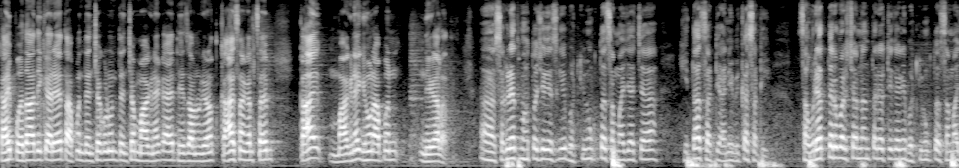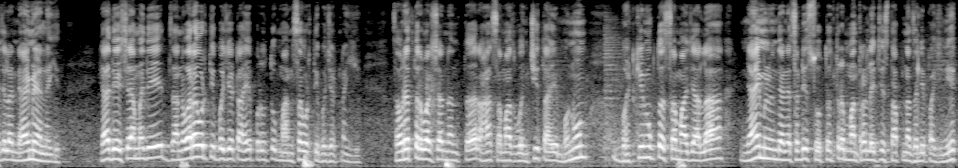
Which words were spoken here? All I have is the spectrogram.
काही पदाधिकारी आहेत. आपण त्यांच्याकडून त्यांच्या मागण्या काय आहेत हे जाणून घेणार आहोत. काय सांगाल साहेब? काय मागण्या घेऊन आपण निघालात? सगळ्यात महत्त्वाची गोष्ट की भटकीमुक्त समाजाच्या हितासाठी आणि विकासासाठी चौऱ्याहत्तर वर्षानंतर या ठिकाणी भटकीमुक्त समाजाला न्याय मिळाला नाही ह्या देशामध्ये जनावरावरती बजेट आहे परंतु माणसावरती बजेट नाही आहे चौऱ्याहत्तर वर्षानंतर हा समाज वंचित आहे म्हणून भटकीमुक्त समाजाला न्याय मिळवून देण्यासाठी स्वतंत्र मंत्रालयाची स्थापना झाली पाहिजे. एक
